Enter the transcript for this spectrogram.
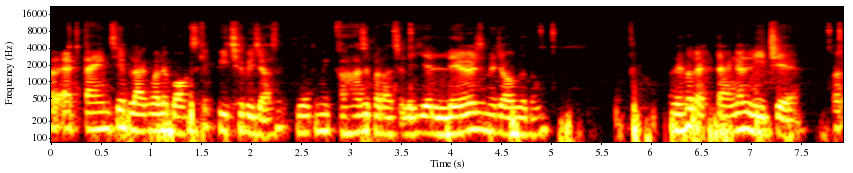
पर एट टाइम्स ये ब्लैक वाले बॉक्स के पीछे भी जा सकती है। तुम्हें कहाँ से पता चलेगी ये लेयर्स में जाओगे तुम। देखो रेक्टेंगल नीचे है। पर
